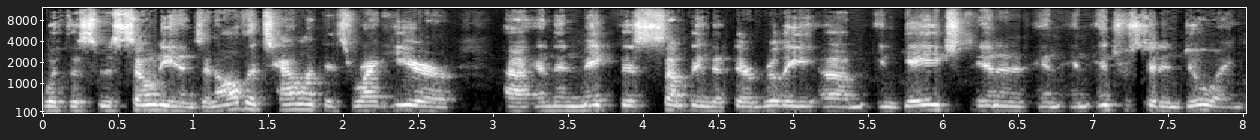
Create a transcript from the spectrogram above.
with the Smithsonians and all the talent that's right here, uh, and then make this something that they're really um, engaged in and, and, and interested in doing,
